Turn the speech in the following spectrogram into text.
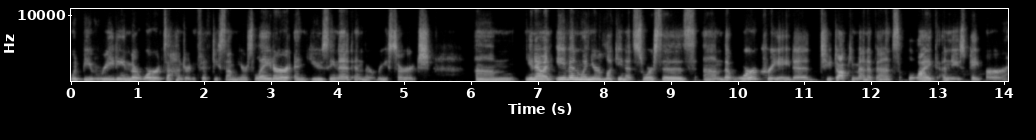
would be reading their words 150 some years later and using it in their research. Um, you know, and even when you're looking at sources um, that were created to document events like a newspaper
